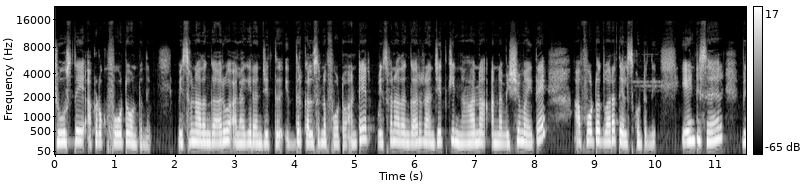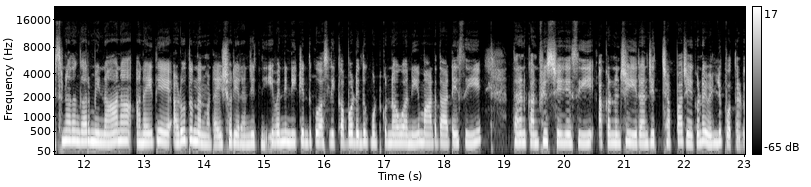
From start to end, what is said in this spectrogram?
చూస్తే అక్కడ ఒక ఫోటో ఉంటుంది. విశ్వనాథం గారు అలాగే రంజిత్ ఇద్దరు కలిసున్న ఫోటో. అంటే విశ్వనాథం గారు రంజిత్‌కి నాన్న అన్న విషయం అయితే ఆ ఫోటో ద్వారా తెలుసుకుంటుంది. ఏంటి సార్ విశ్వనాథం గారు మీ నాన్న అని అయితే అడుగుతుందనమాట ఐశ్వర్య రంజిత్‌ని. ఇవన్నీ నీకెందుకు అసలు ఈ కబోర్డ్ ఎందుకు ముట్టుకున్నావు అని మాట దాటేసి తనని కన్‌ఫ్యూజ్ చేసేసి అక్కడి నుంచి రంజిత్ చప్పా చేయకుండా వెళ్ళిపోతాడు.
